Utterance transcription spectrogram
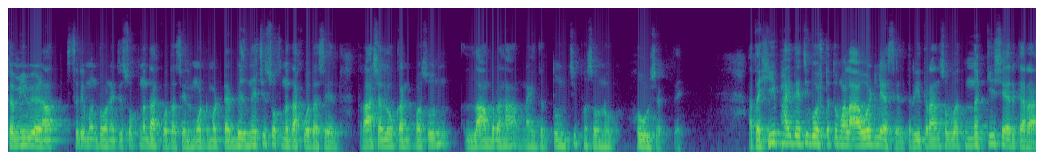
कमी वेळात श्रीमंत होण्याचे स्वप्न दाखवत असेल मोठमोठ्या बिझनेसची स्वप्न दाखवत असेल तर अशा लोकांपासून लांब राहा नाहीतर तुमची फसवणूक होऊ शकते. आता ही फायद्याची गोष्ट तुम्हाला आवडली असेल तर इतरांसोबत नक्की शेअर करा.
